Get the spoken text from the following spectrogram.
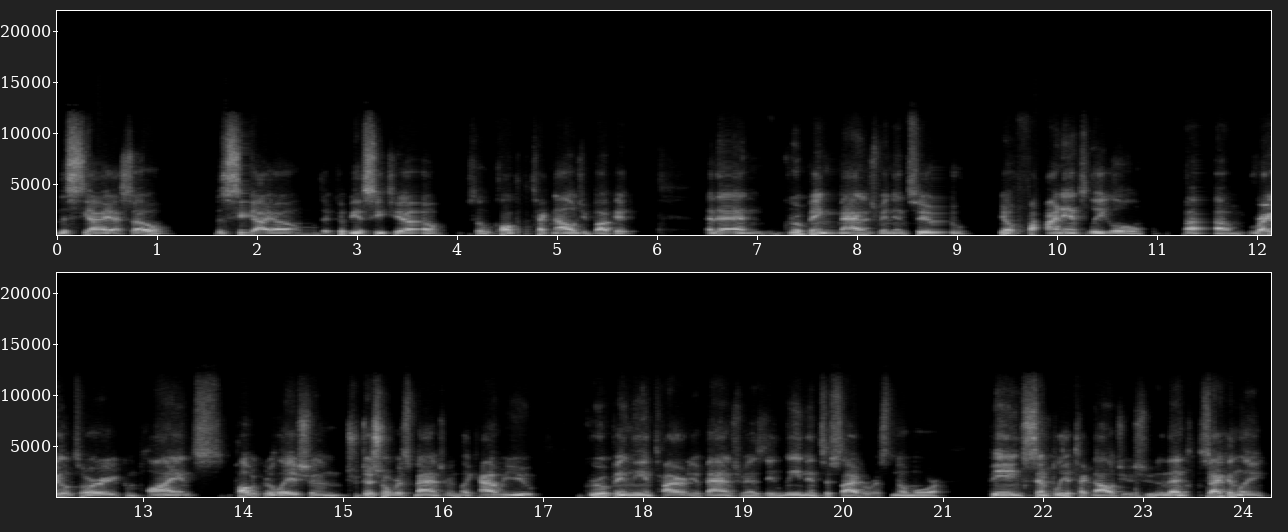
the CISO the CIO, there could be a CTO. So we'll call it the technology bucket. And then grouping management into, you know, finance, legal, um, regulatory, compliance, public relation, traditional risk management. Like, how are you grouping the entirety of management as they lean into cyber risk? No more being simply a technology issue. And then, secondly,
